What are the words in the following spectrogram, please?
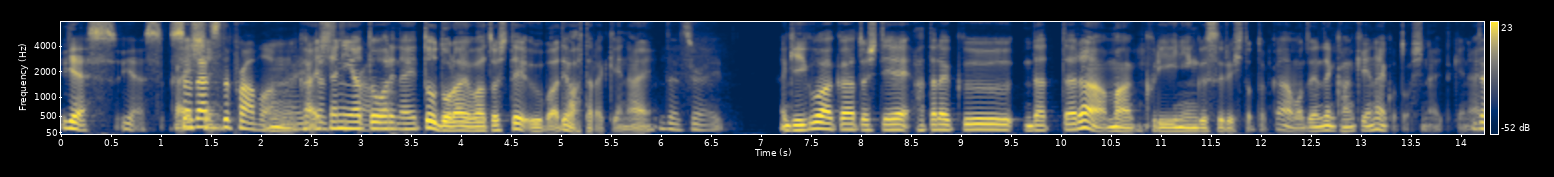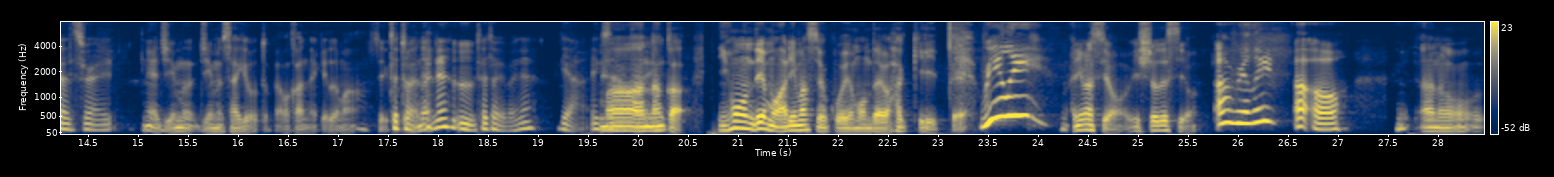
yes, yes. So that's the う problem, ん right? 会社に雇われ.ないとドライバーとしてウーバーでは働けない That's right. ギグワーカーとして働くんだったらまあクリーニングする人とかもう全然関係ないことをしないといけない、That's right. ね、事務事務作業とかわかんないけどまあそういうことだね例えばね。うん、例えばね。Yeah, exactly. まあなんか日本でもありますよこういう問題ははっきり言って Really? ありますよ一緒ですよ Oh, really? Uh-oh. あの、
